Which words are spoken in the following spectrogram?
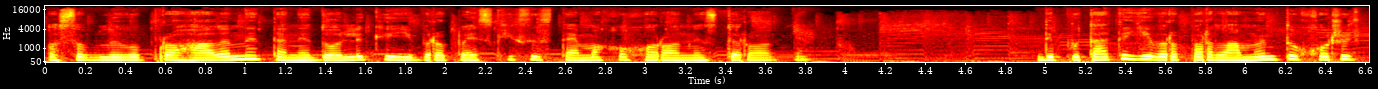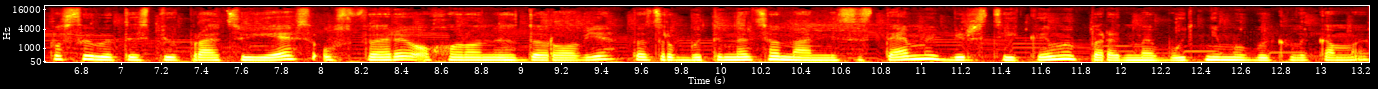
особливо прогалини та недоліки в європейських системах охорони здоров'я. Депутати Європарламенту хочуть посилити співпрацю ЄС у сфері охорони здоров'я та зробити національні системи більш стійкими перед майбутніми викликами.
